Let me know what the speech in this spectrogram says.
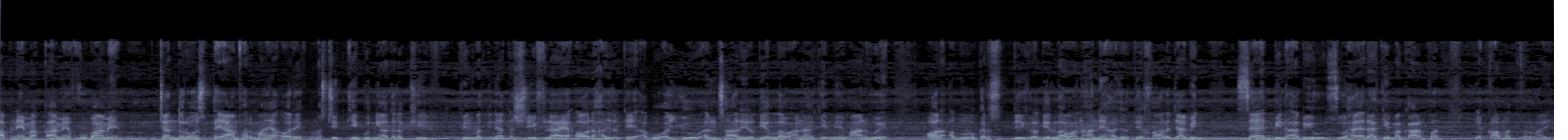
आपने मकाम खुबा में चंद रोज़ क़याम फरमाया और एक मस्जिद की बुनियाद रखी। फिर मदीना तशरीफ़ लाए और हज़रत अबू अयूब अंसारी रदी अल्लाह के मेहमान हुए और अबू बकर सिद्दीक रदी अल्लाह ने हज़रत खारजा बिन जैद बिन अबी जुहैरा के मकाम पर इकामत फरमाई।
